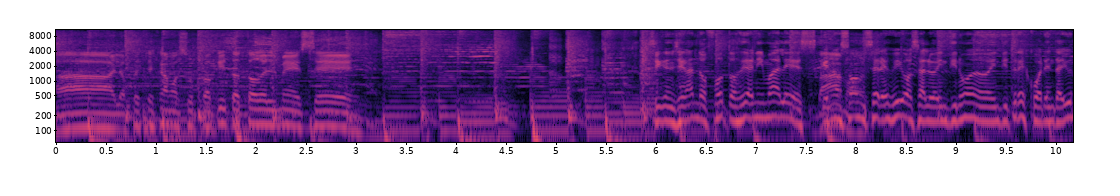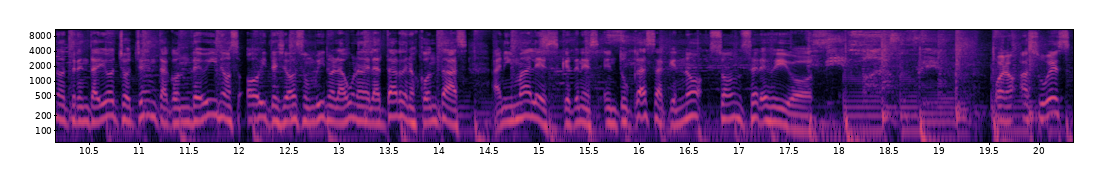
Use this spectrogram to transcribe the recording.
Ah, lo festejamos un poquito todo el mes, eh. Siguen llegando fotos de animales que no son seres vivos al 29, 23, 41, 38, 80 con Devinos. Hoy te llevas un vino a la una de la tarde. Nos contás animales que tenés en tu casa que no son seres vivos. Bueno, a su vez,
